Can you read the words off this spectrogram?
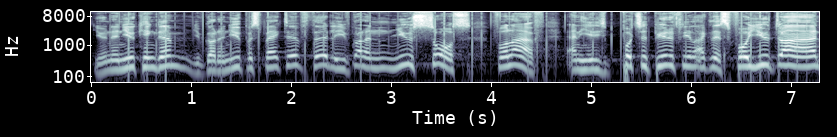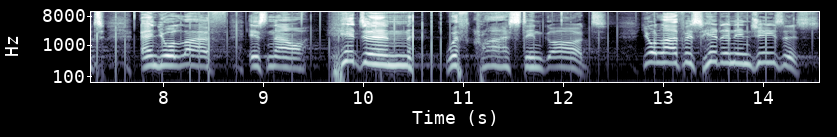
You're in a new kingdom, you've got a new perspective. Thirdly, you've got a new source for life. And he puts it beautifully like this For you died, and your life is now hidden with Christ in God. Your life is hidden in Jesus.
